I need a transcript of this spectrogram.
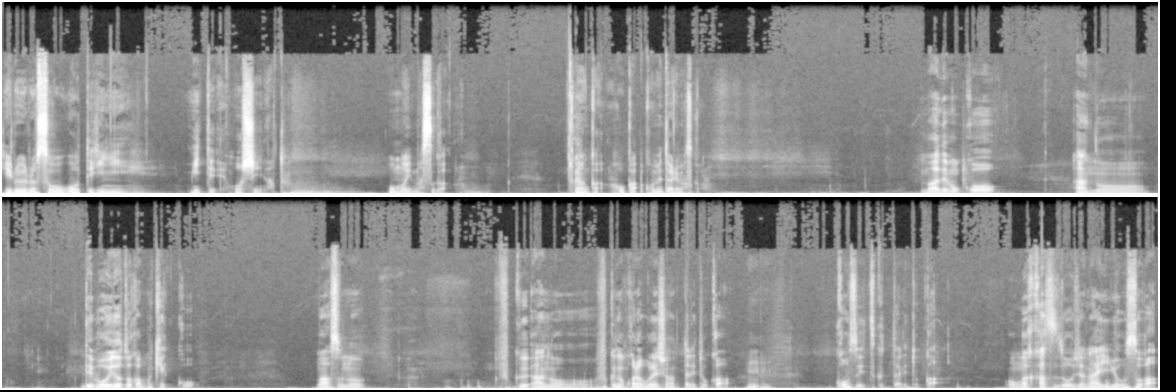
いろいろ総合的に見てほしいなと思いますがなんか他コメントありますか？まあでもこうあのーデボイドとかも結構まあその服あのー服のコラボレーションあったりとかうん。香水作ったりとか音楽活動じゃない要素が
